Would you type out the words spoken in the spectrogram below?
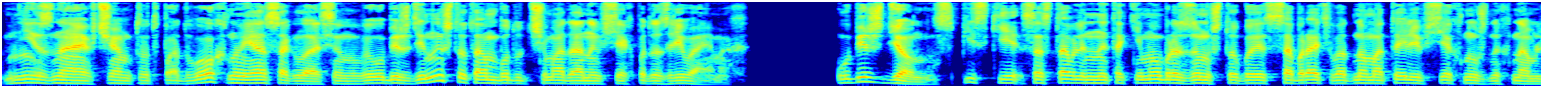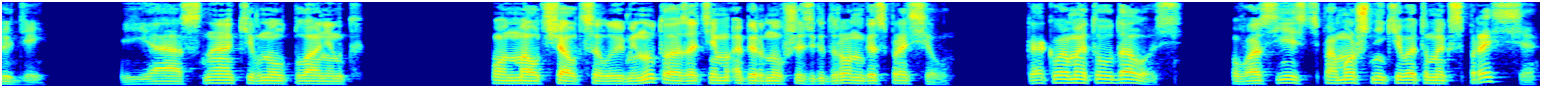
"Не знаю, в чем тут подвох, но я согласен. Вы убеждены, что там будут чемоданы всех подозреваемых?" Убежден. Списки составлены таким образом, чтобы собрать в одном отеле всех нужных нам людей. Ясно, кивнул Планинг. Он молчал целую минуту, а затем, обернувшись к Дронго, спросил: "Как вам это удалось? У вас есть помощники в этом экспрессе?"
